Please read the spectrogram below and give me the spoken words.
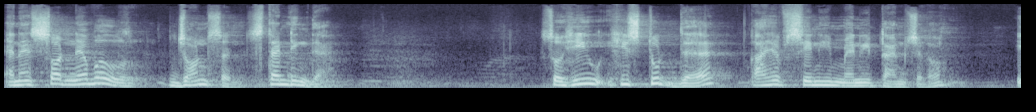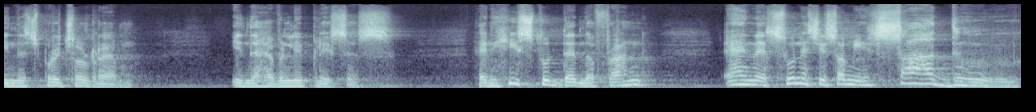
and I saw Neville Johnson standing there. So he, he stood there. I have seen him many times, you know, in the spiritual realm, in the heavenly places. And he stood there in the front. And as soon as he saw me, Sadhu,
